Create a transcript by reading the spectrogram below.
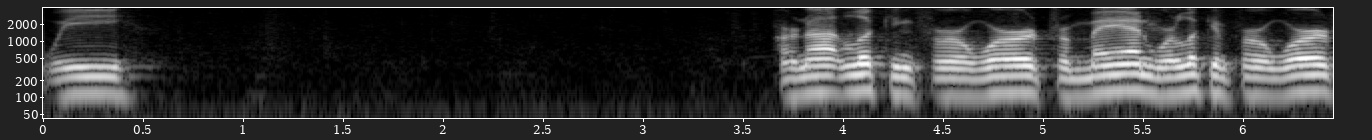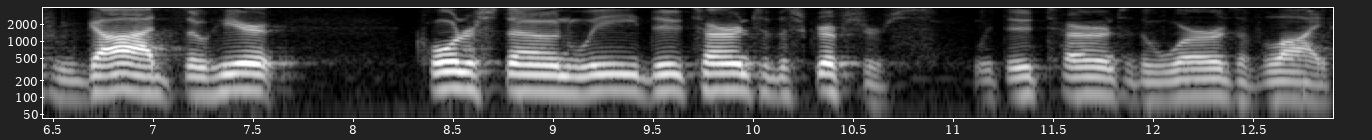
We are not looking for a word from man, we're looking for a word from God. So here at Cornerstone, we do turn to the scriptures, we do turn to the words of life.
